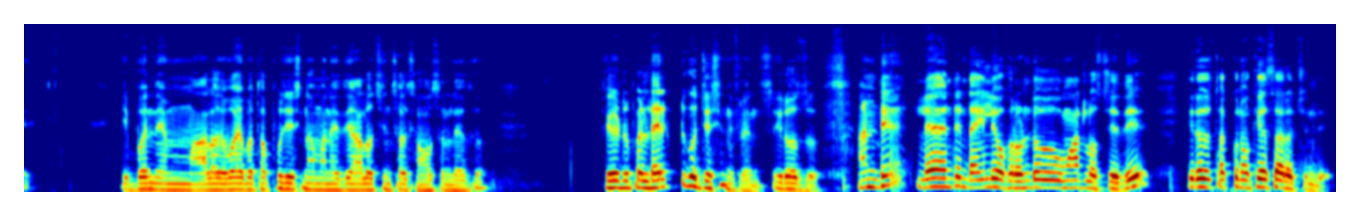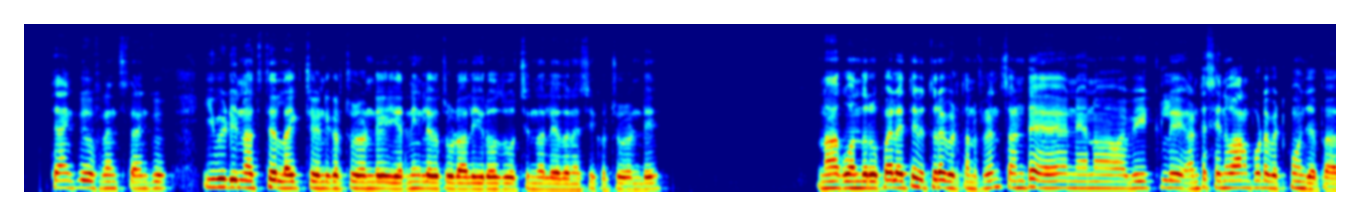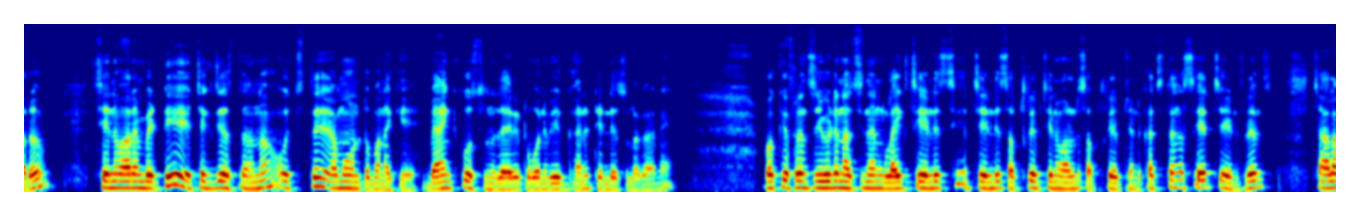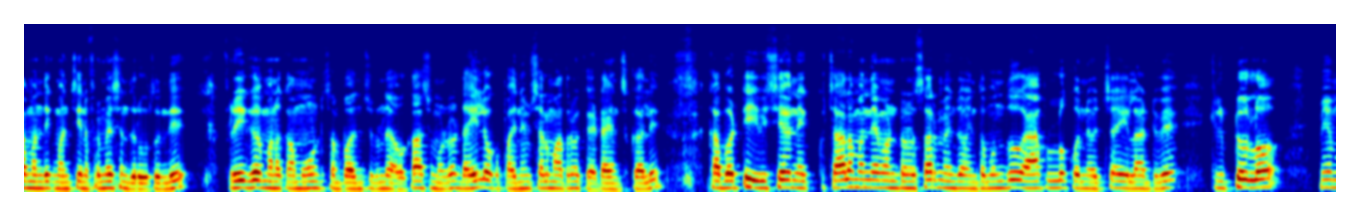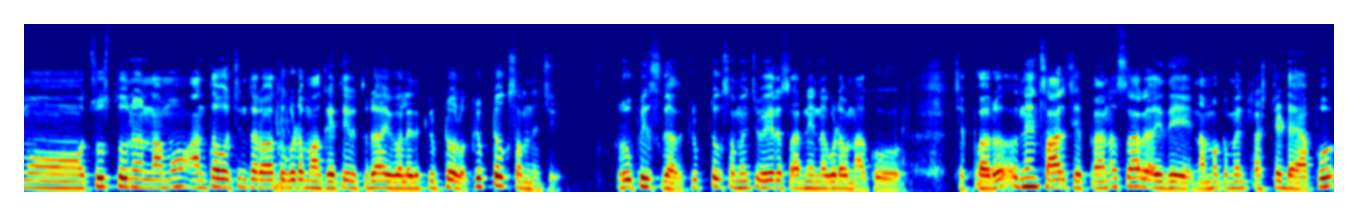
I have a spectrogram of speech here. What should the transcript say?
ఇబ్బంది ఏం ఆలో వైపు తప్పు చేసినామనేది ఆలోచించాల్సిన అవసరం లేదు. ఏడు రూపాయలు డైరెక్ట్గా వచ్చేసింది ఫ్రెండ్స్ ఈరోజు. అంటే లేదంటే డైలీ ఒక రెండు మాటలు వచ్చేది. ఈరోజు తక్కువ ఒకేసారి వచ్చింది. Thank you friends thank you. ఈ వీడియో నచ్చితే లైక్ చేయండి ఇక్కడ చూడండి. ఎర్నింగ్ లేక చూడాలి ఈరోజు వచ్చిందా లేదనేసి ఇక్కడ చూడండి. నాకు వంద రూపాయలు అయితే విత్డ్రా పెడతాను ఫ్రెండ్స్. అంటే నేను వీక్లీ అంటే శనివారం పూట పెట్టుకోమని చెప్పారు. శనివారం పెట్టి చెక్ చేస్తాను. వస్తే అమౌంట్ మనకి బ్యాంక్కి వస్తుంది డైరెక్ట్ వన్ వీక్ కానీ టెన్ డేస్లో కానీ. ఓకే ఫ్రెండ్స్ ఈ వీడియో నచ్చిందని లైక్ చేయండి షేర్ చేయండి సబ్స్క్రైబ్ చేయని వాళ్ళని సబ్స్క్రైబ్ చేయండి. ఖచ్చితంగా షేర్ చేయండి ఫ్రెండ్స్. చాలా మందికి మంచి ఇన్ఫర్మేషన్ దొరుకుతుంది. ఫ్రీగా మనకు అమౌంట్ సంపాదించుకునే అవకాశం ఉండదు. డైలీ ఒక పది నిమిషాలు మాత్రమే కేటాయించుకోవాలి. కాబట్టి ఈ విషయాన్ని చాలామంది ఏమంటున్నారు సార్ మేము ఇంతకుముందు యాప్లో కొన్ని వచ్చాయి ఇలాంటివే. క్రిప్టోలో మేము చూస్తూనే ఉన్నాము. అంతా వచ్చిన తర్వాత కూడా మాకైతే విత్డ్రా ఇవ్వలేదు క్రిప్టోలో. క్రిప్టోకి సంబంధించి. రూపీస్ కాదు. క్రిప్టోకి సంబంధించి వేరే సార్ నిన్న కూడా నాకు చెప్పారు. నేను సార్ చెప్పాను. సార్ ఇది నమ్మకమైన ట్రస్టెడ్ యాప్.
